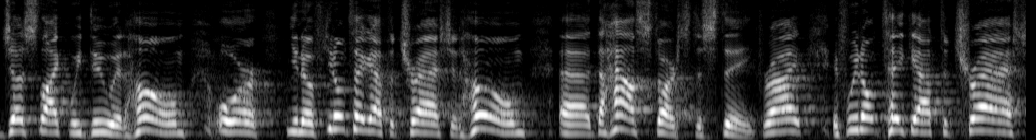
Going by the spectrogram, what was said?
just like we do at home. Or, you know, if you don't take out the trash at home, uh, the house starts to stink, right? If we don't take out the trash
